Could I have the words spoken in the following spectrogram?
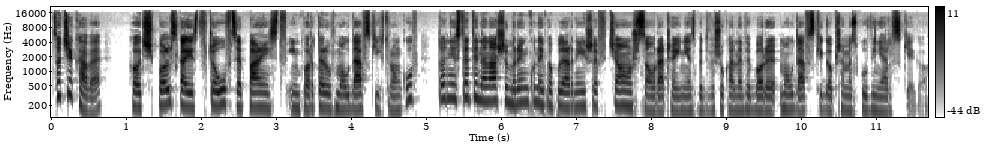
Co ciekawe, choć Polska jest w czołówce państw importerów mołdawskich trunków, to niestety na naszym rynku najpopularniejsze wciąż są raczej niezbyt wyszukane wybory mołdawskiego przemysłu winiarskiego.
